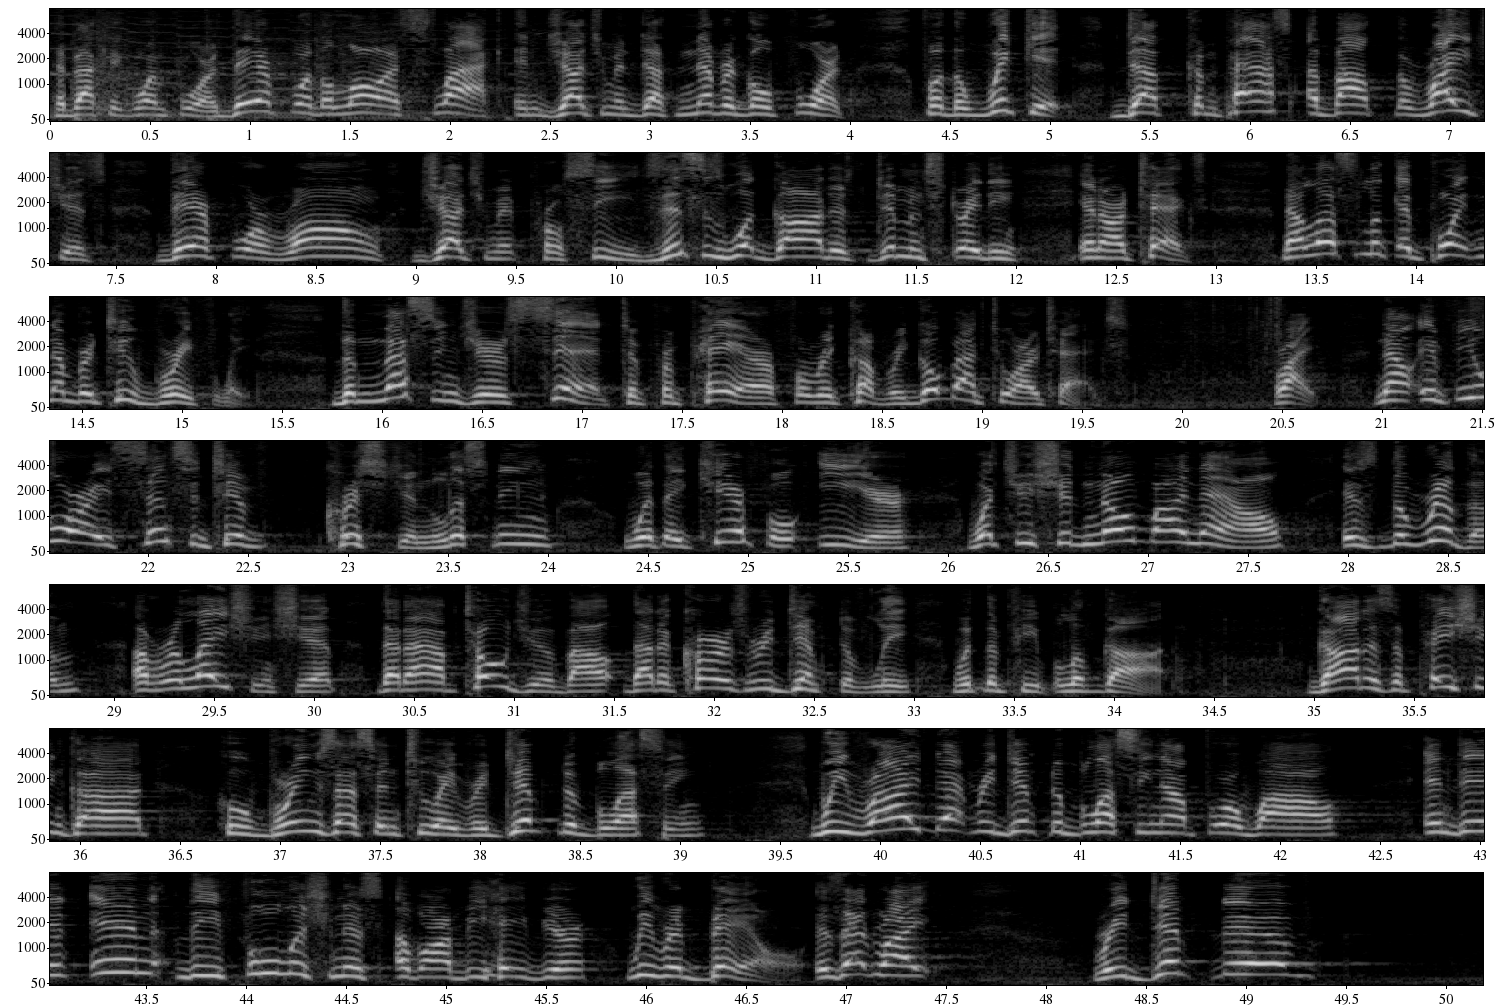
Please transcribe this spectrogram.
Habakkuk 1 4. Therefore the law is slack, and judgment doth never go forth. For the wicked doth compass about the righteous, therefore wrong judgment proceeds. This is what God is demonstrating in our text. Now let's look at point number two briefly. The messengers sent to prepare for recovery. Go back to our text. Right. Now, if you are a sensitive Christian listening with a careful ear, what you should know by now is the rhythm of relationship that I've told you about that occurs redemptively with the people of God. God is a patient God who brings us into a redemptive blessing. We ride that redemptive blessing out for a while, and then in the foolishness of our behavior, we rebel. Is that right? Redemptive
